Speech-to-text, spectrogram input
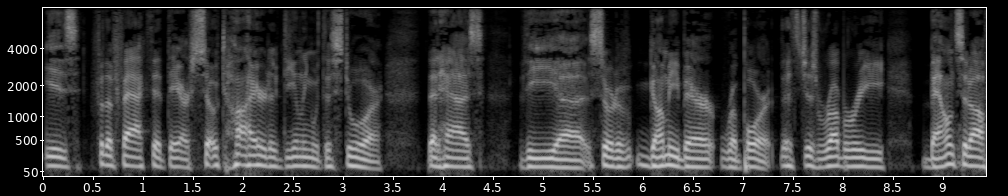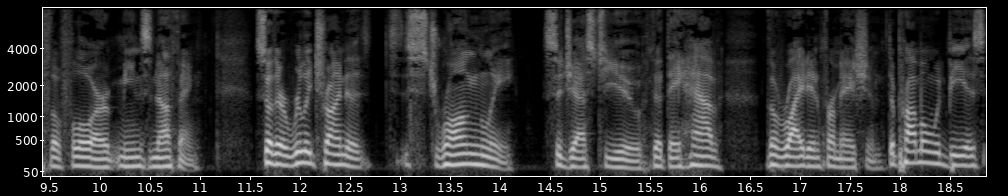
is for the fact that they are so tired of dealing with the store that has the uh, sort of gummy bear report that's just rubbery bounce it off the floor means nothing so they're really trying to strongly suggest to you that they have the right information. The problem would be is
